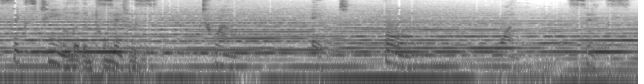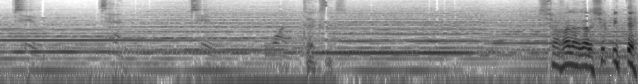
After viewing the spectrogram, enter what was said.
16, 11, 22. 6, 12, 8, 4, 1, 6, 2, 10, 2, 1. Texas. Şakayla karışık bitti.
